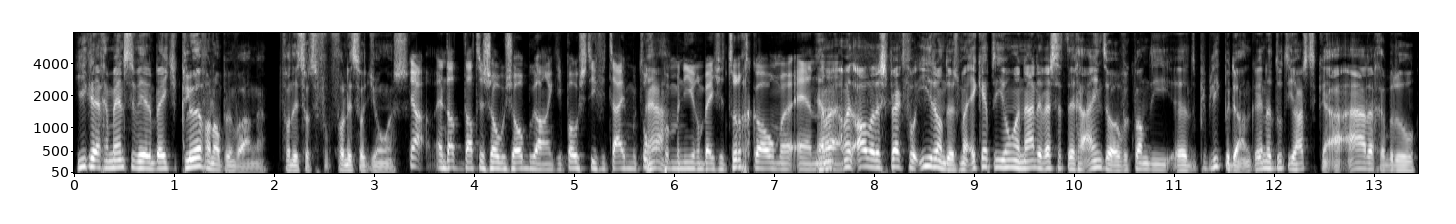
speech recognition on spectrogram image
Hier krijgen mensen weer een beetje kleur van op hun wangen. Van dit soort, van dit soort jongens. Ja, en dat, dat is sowieso belangrijk. Die positiviteit moet toch Ja. op een manier een beetje terugkomen. En, Ja, maar eh, met alle respect voor Iran dus. Maar ik heb die jongen na de wedstrijd tegen Eindhoven... kwam die eh, het publiek bedanken. En dat doet hij hartstikke aardig. Ik bedoel,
